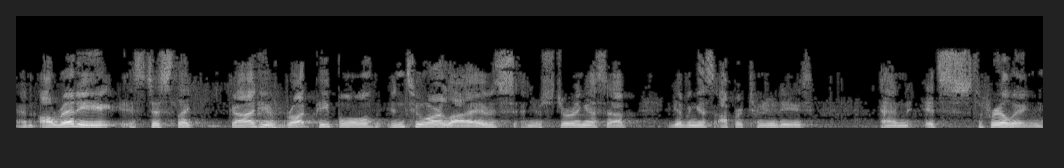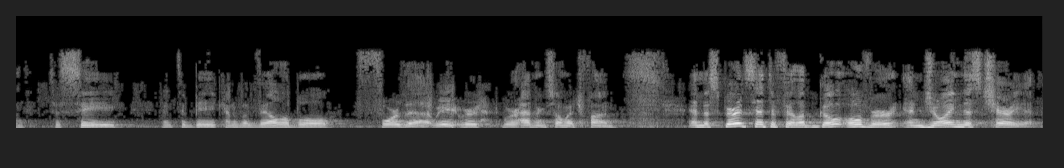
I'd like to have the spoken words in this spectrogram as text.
And already it's just like, God, you've brought people into our lives and you're stirring us up, giving us opportunities. And it's thrilling to see and to be kind of available for that. We, we're, we're having so much fun. And the Spirit said to Philip, Go over and join this chariot.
